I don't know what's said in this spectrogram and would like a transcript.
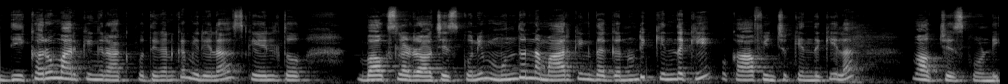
ఇది కరువు మార్కింగ్ రాకపోతే కనుక మీరు ఇలా స్కేల్తో బాక్స్లో డ్రా చేసుకొని ముందున్న మార్కింగ్ దగ్గర నుండి కిందకి ఒక హాఫ్ ఇంచు కిందకి ఇలా మార్క్ చేసుకోండి.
